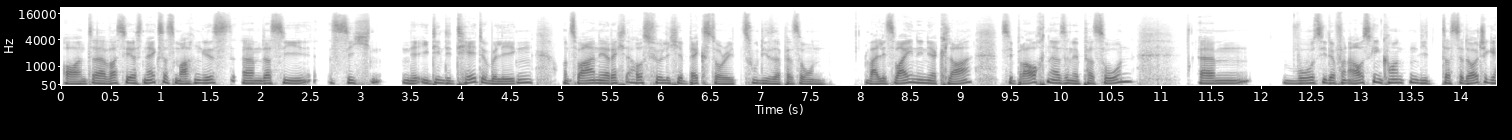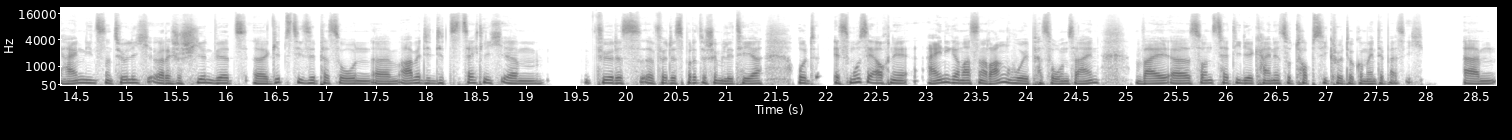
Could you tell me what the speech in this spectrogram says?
Und äh, was Sie als nächstes machen, ist, ähm, dass Sie sich eine Identität überlegen, und zwar eine recht ausführliche Backstory zu dieser Person. Weil es war Ihnen ja klar, Sie brauchten also eine Person, ähm, wo sie davon ausgehen konnten, die, dass der deutsche Geheimdienst natürlich recherchieren wird, äh, gibt es diese Person, äh, arbeitet die tatsächlich ähm, für das, äh, für das britische Militär. Und es muss ja auch eine einigermaßen ranghohe Person sein, weil äh, sonst hätte die keine so Top-Secret-Dokumente bei sich. Ähm,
